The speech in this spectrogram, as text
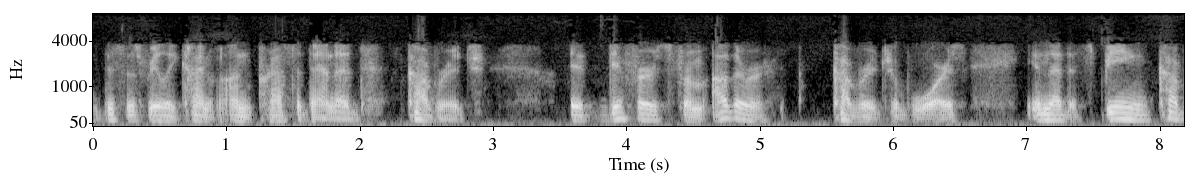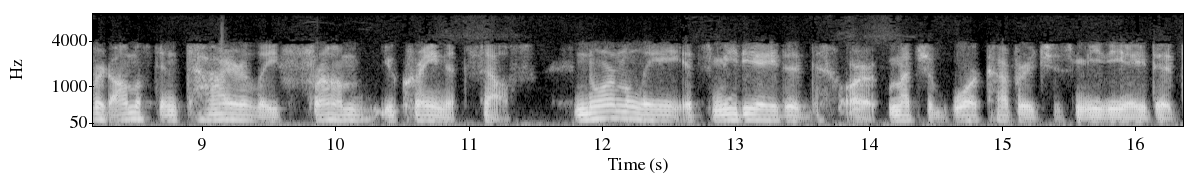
This is really kind of unprecedented coverage. It differs from other coverage of wars in that it's being covered almost entirely from Ukraine itself. Normally, it's mediated, or much of war coverage is mediated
